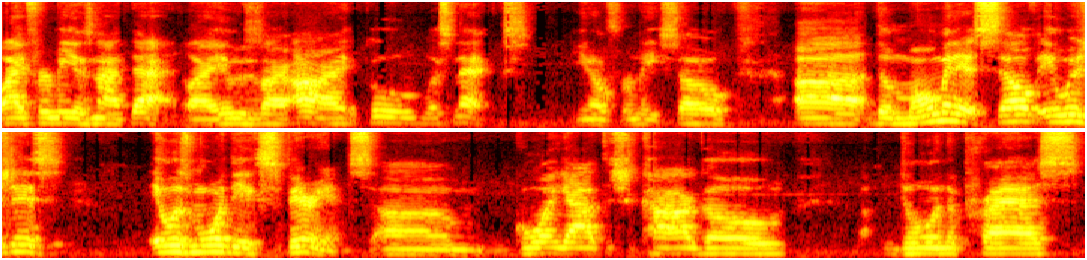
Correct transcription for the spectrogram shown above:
Like for me, it's not that. Like it was like, all right, cool, what's next? You know, for me. So uh the moment itself, it was just it was more the experience. Um going out to Chicago, doing the press,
